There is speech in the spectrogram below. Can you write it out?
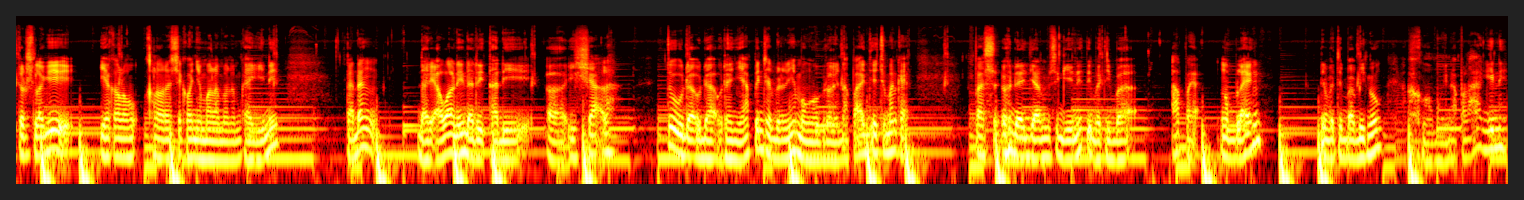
Terus lagi ya kalau kalau resikonya malam-malam kayak gini kadang dari awal nih dari tadi uh, isya lah itu udah udah udah nyiapin sebenarnya mau ngobrolin apa aja. Cuman kayak pas udah jam segini tiba-tiba apa ya ngeblank tiba-tiba bingung oh, ngomongin apa lagi nih?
